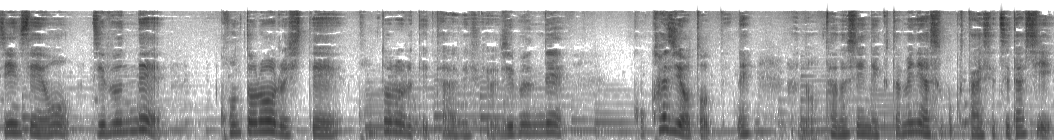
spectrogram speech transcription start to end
人生を自分でコントロールして、コントロールって言ったらですけど、自分でこう舵を取ってね、あの、楽しんでいくためにはすごく大切だし、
